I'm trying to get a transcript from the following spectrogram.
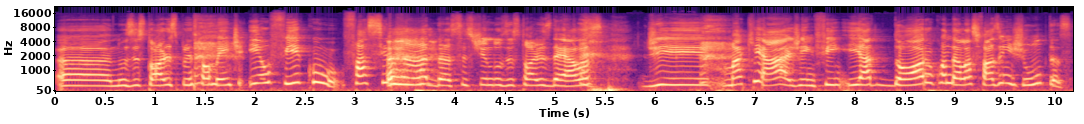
uh, nos stories principalmente, e eu fico fascinada assistindo os stories delas de maquiagem, enfim, e adoro quando elas fazem juntas.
